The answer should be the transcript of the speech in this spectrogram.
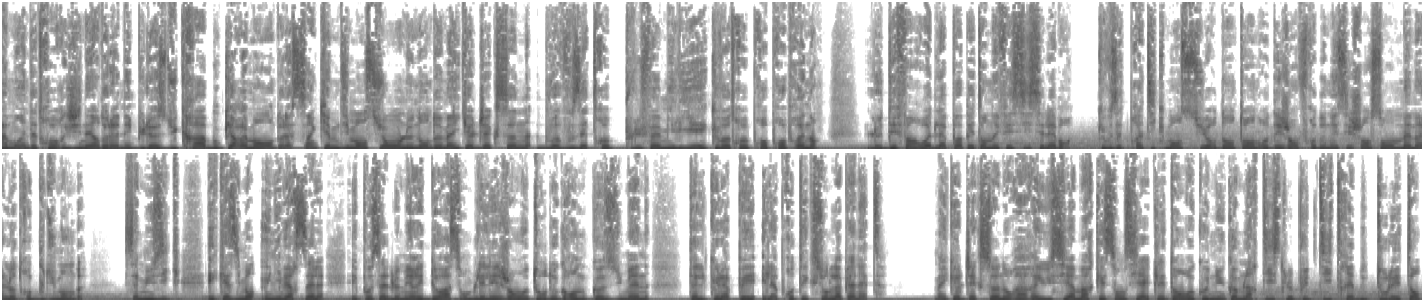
À moins d'être originaire de la nébuleuse du crabe ou carrément de la cinquième dimension, le nom de Michael Jackson doit vous être plus familier que votre propre prénom. Le défunt roi de la pop est en effet si célèbre que vous êtes pratiquement sûr d'entendre des gens fredonner ses chansons même à l'autre bout du monde. Sa musique est quasiment universelle et possède le mérite de rassembler les gens autour de grandes causes humaines telles que la paix et la protection de la planète. Michael Jackson aura réussi à marquer son siècle étant reconnu comme l'artiste le plus titré de tous les temps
